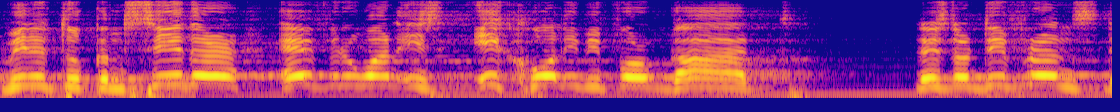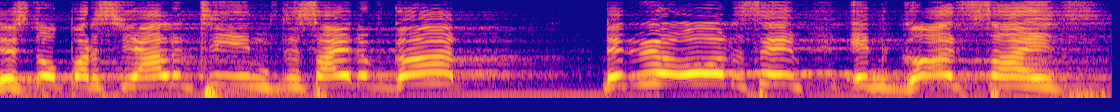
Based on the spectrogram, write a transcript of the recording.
we need to consider everyone is equally before God. There's no difference, there's no partiality in the sight of God. That we are all the same in God's sight.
